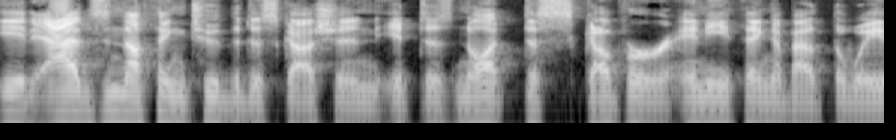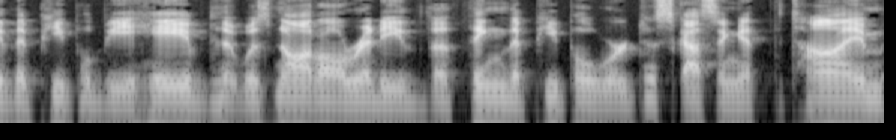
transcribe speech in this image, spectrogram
It adds nothing to the discussion. It does not discover anything about the way that people behaved that was not already the thing that people were discussing at the time.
